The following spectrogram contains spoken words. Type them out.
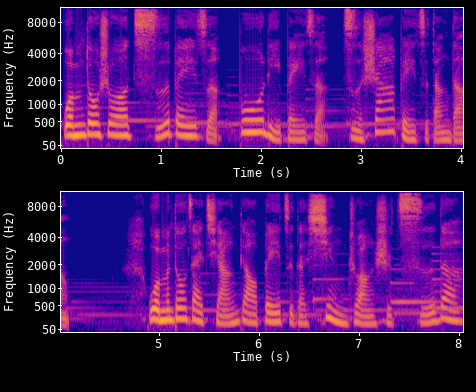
我们都说瓷杯子、玻璃杯子、紫砂杯子等等，我们都在强调杯子的性状是瓷的、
